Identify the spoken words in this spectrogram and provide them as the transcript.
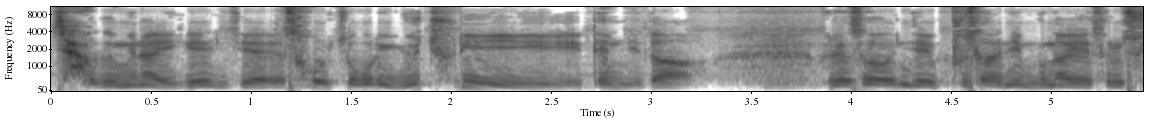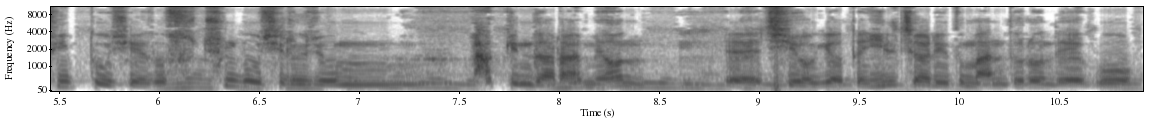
자금이나 이게 이제 서울 쪽으로 유출이 됩니다. 그래서 이제 부산이 문화예술 수입 도시에서 수출 도시로 좀 바뀐다라면 예, 지역의 어떤 일자리도 만들어내고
